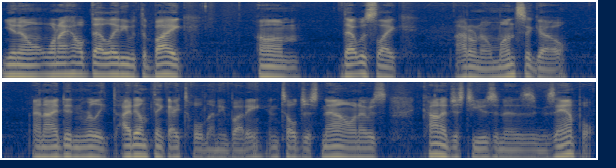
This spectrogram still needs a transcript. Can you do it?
you know, when I helped that lady with the bike, um, that was like, I don't know, months ago. And I didn't really, I don't think I told anybody until just now. And I was kind of just using it as an example.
